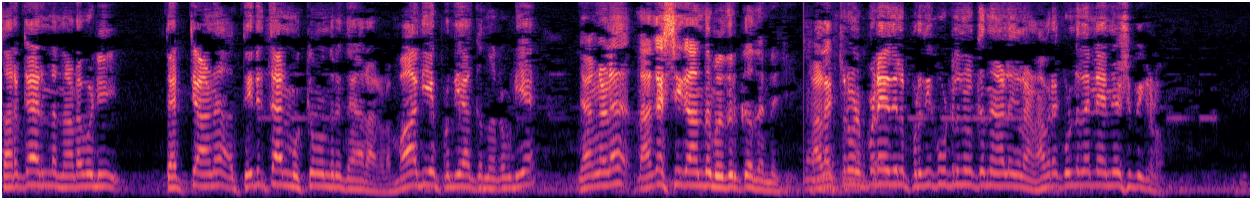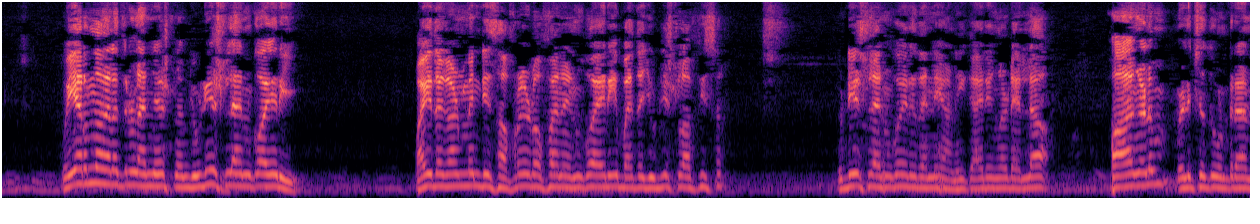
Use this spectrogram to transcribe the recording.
സർക്കാരിന്റെ നടപടി തെറ്റാണ്. തിരുത്താൻ മുഖ്യമന്ത്രി തയ്യാറാകണം. വാദിയെ പ്രതിയാക്കുന്ന നടപടിയെ ഞങ്ങൾ നഗശികാന്തം എതിർക്കുക തന്നെ ചെയ്യും. കളക്ടർ ഉൾപ്പെടെ ഇതിൽ പ്രതികൂട്ടിൽ നിൽക്കുന്ന ആളുകളാണ്. അവരെ കൊണ്ട് തന്നെ അന്വേഷിപ്പിക്കണം. ഉയർന്ന തലത്തിലുള്ള അന്വേഷണം judicial enquiry by the government is of an enquiry by the judicial officer judicial enquiry തന്നെയാണ് ഈ കാര്യങ്ങളുടെ എല്ലാ ഭാഗങ്ങളും വെളിച്ചത്ത് കൊണ്ടുവരാൻ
